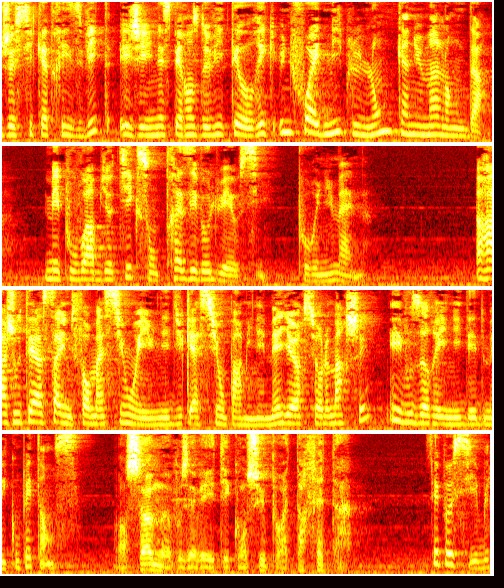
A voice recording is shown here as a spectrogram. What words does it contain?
Je cicatrise vite et j'ai une espérance de vie théorique une fois et demie plus longue qu'un humain lambda. Mes pouvoirs biotiques sont très évolués aussi, pour une humaine. Rajoutez à ça une formation et une éducation parmi les meilleures sur le marché, et vous aurez une idée de mes compétences. En somme, vous avez été conçue pour être parfaite. Hein C'est possible,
